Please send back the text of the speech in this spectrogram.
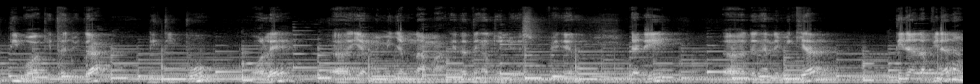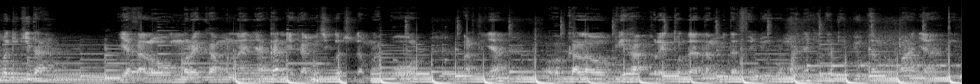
bukti bahwa kita juga ditipu oleh uh, yang meminjam nama kita dengan tunjuk SPL. Jadi uh, dengan demikian tidak ada pidana bagi kita. Ya kalau mereka menanyakan ya kami juga sudah melapor. Artinya kalau pihak rektor datang minta tunjuk rumahnya kita tunjukkan rumahnya gitu.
